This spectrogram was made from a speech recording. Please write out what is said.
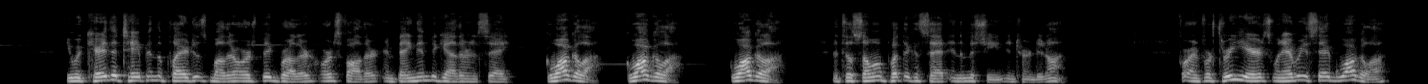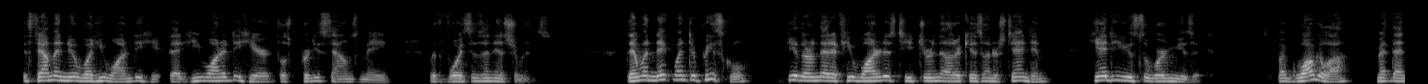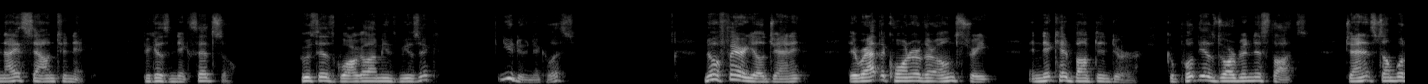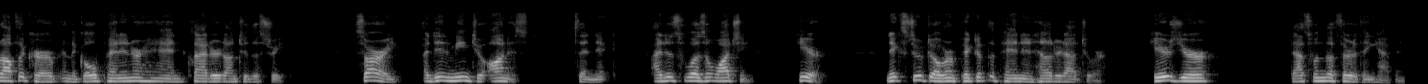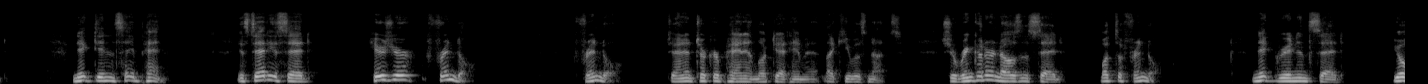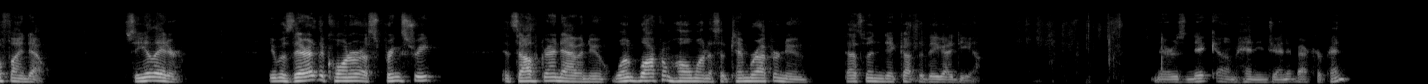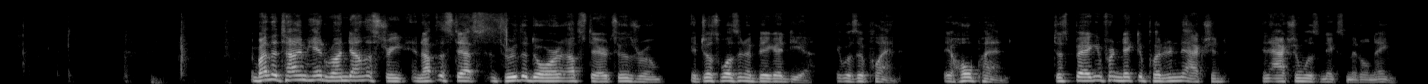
He would carry the tape and the player to his mother or his big brother or his father and bang them together and say, Guagala, Guagala, Guagala, until someone put the cassette in the machine and turned it on. For and for three years, whenever he said Guagala, his family knew what he wanted to hear, that he wanted to hear those pretty sounds made with voices and instruments. Then when Nick went to preschool, he learned that if he wanted his teacher and the other kids to understand him, he had to use the word music. But guagala meant that nice sound to Nick because Nick said so. Who says guagala means music? You do, Nicholas. No fair, yelled Janet. They were at the corner of their own street, and Nick had bumped into her. Completely absorbed in his thoughts, Janet stumbled off the curb, and the gold pen in her hand clattered onto the street. Sorry, I didn't mean to, honest, said Nick. I just wasn't watching. Here, Nick stooped over and picked up the pen and held it out to her. Here's your. That's when the third thing happened. Nick didn't say pen. Instead, he said, Here's your frindle. Frindle. Janet took her pen and looked at him like he was nuts. She wrinkled her nose and said, What's a frindle? Nick grinned and said, You'll find out. See you later. It was there at the corner of Spring Street and South Grand Avenue, one block from home on a September afternoon. That's when Nick got the big idea. There's Nick um, handing Janet back her pen. And by the time he had run down the street and up the steps and through the door and upstairs to his room, it just wasn't a big idea. It was a plan, a whole plan, just begging for Nick to put it into action, and action was Nick's middle name.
